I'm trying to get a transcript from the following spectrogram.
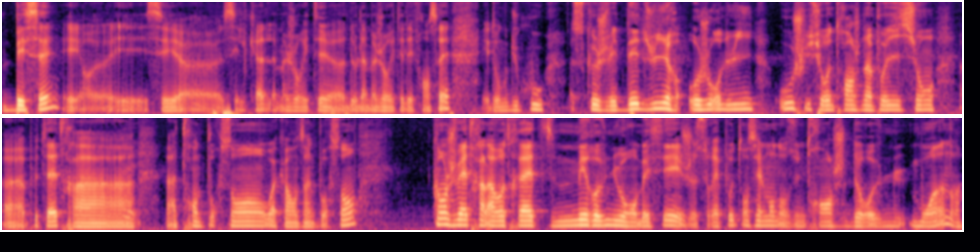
baissaient et, euh, et c'est euh, c'est le cas de la majorité euh, de la majorité des Français et donc du coup ce que je vais déduire aujourd'hui où je suis sur une tranche d'imposition peut-être à 30% ou à 45% quand je vais être à la retraite, mes revenus auront baissé et je serai potentiellement dans une tranche de revenus moindre.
